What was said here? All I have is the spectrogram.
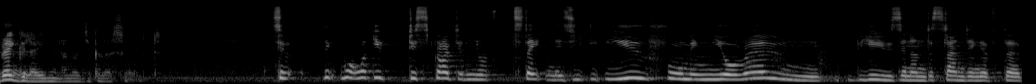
regular immunological assault. So what you described in your statement is you forming your own views and understanding of the,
